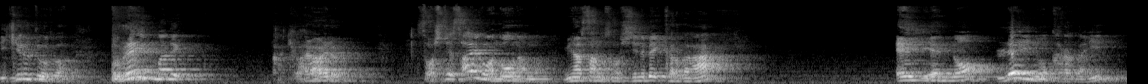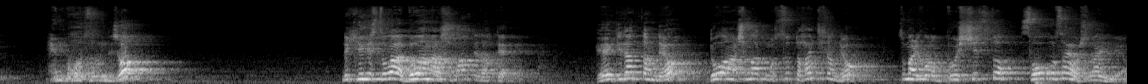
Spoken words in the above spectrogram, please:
生きるということはブレインまで書き換えられる。そして最後はどうなんだ。皆さんのその死ぬべき体が永遠の霊の体に変貌するんでしょ。でキリストはドアが閉まってだって平気だったんだよ。ドアが閉まってもスッと入ってきたんだよ。つまりこの物質と相互作用しないんだよ。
